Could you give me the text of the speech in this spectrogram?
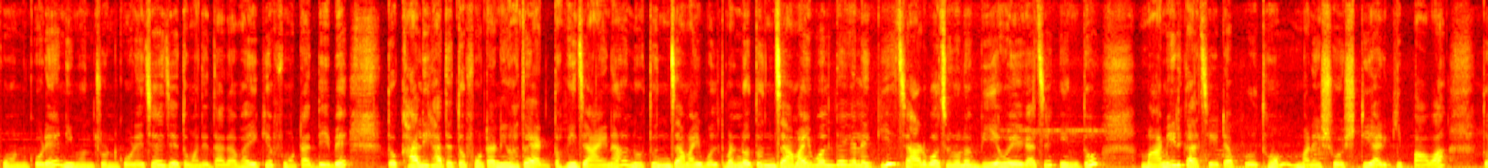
ফোন করে নিমন্ত্রণ করেছে যে তোমাদের দাদাভাইকে ফোঁটা দেবে। তো খালি হাতে তো ফোঁটা নেওয়া তো একদমই যায় না। নতুন জামাই বলতে মানে নতুন জামাই বলতে গেলে কি, চার বছর হলো বিয়ে হয়ে গেছে, কিন্তু মামির কাছে এটা প্রথম মানে ষষ্ঠী আর কি পাওয়া। তো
